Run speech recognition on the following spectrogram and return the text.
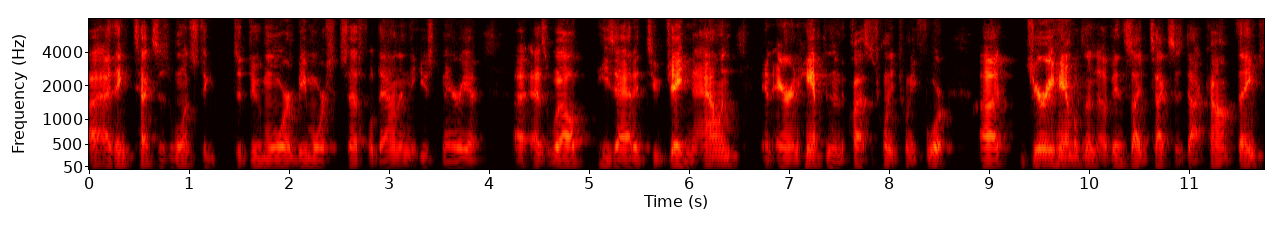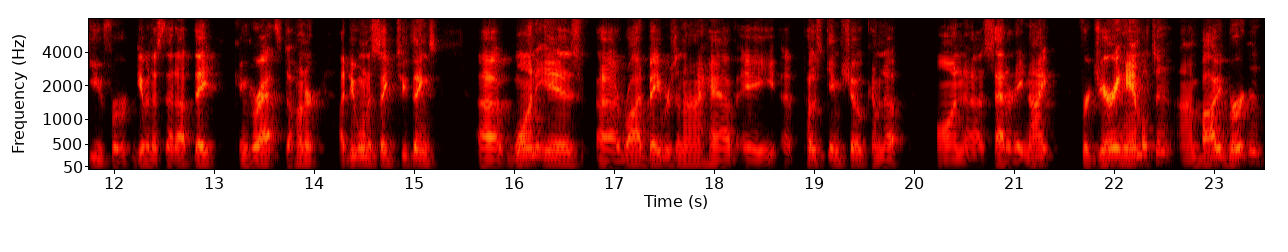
I, I, think Texas wants to to do more and be more successful down in the Houston area uh, as well. He's added to Jaden Allen and Aaron Hampton in the class of 2024. Uh, Jerry Hamilton of InsideTexas.com. Thank you for giving us that update. Congrats to Hunter. I do want to say two things. Uh, one is uh, Rod Babers and I have a, a post game show coming up on uh, Saturday night. For Jerry Hamilton, I'm Bobby Burton.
